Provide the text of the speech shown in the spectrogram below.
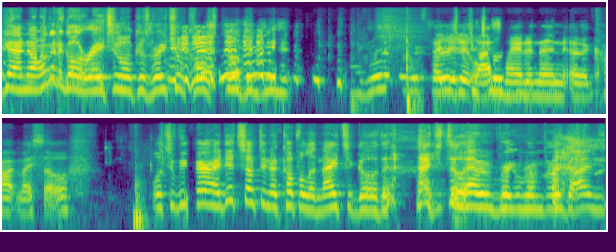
Yeah, no, I'm gonna go with Rachel because Rachel calls children it. Like, I did it last children. night and then uh, caught myself. Well, to be fair, I did something a couple of nights ago that I still haven't br- rem- forgotten.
